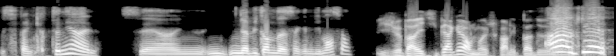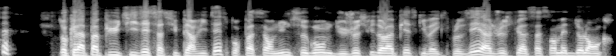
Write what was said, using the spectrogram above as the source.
c'est pas une kryptonien, elle. C'est un- une, une habitante de la cinquième dimension. Je parlais de Supergirl, moi. Je parlais pas de. Ah, ok! Donc elle a pas pu utiliser sa super vitesse pour passer en une seconde du je suis dans la pièce qui va exploser à je suis à 500 mètres de l'encre.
